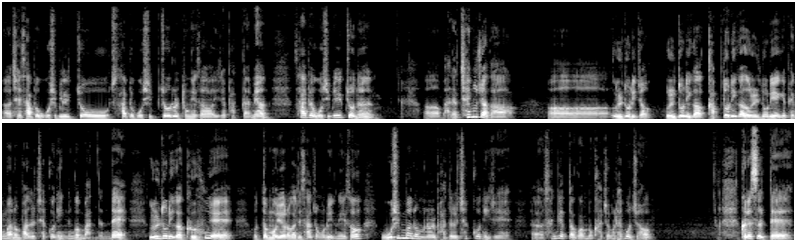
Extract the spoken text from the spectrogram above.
어, 제 451조 450조를 통해서 이제 봤다면 451조는 어, 만약 채무자가 어, 을돌이죠. 을돌이가, 갑돌이가 을돌이에게 100만원 받을 채권이 있는 건 맞는데, 을돌이가 그 후에 어떤 뭐 여러 가지 사정으로 인해서 50만원을 받을 채권이 이제 어, 생겼다고 한번 가정을 해보죠. 그랬을 때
